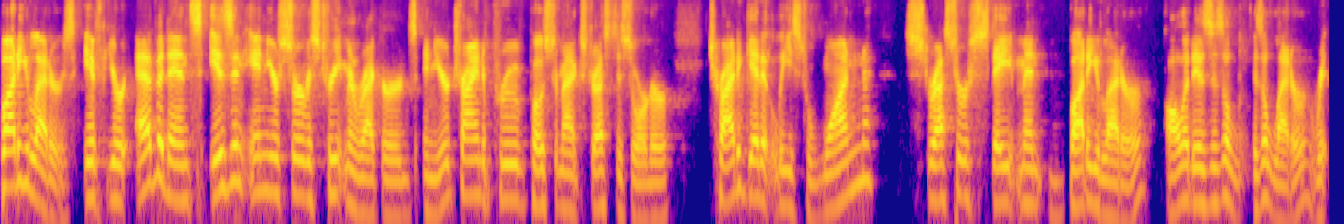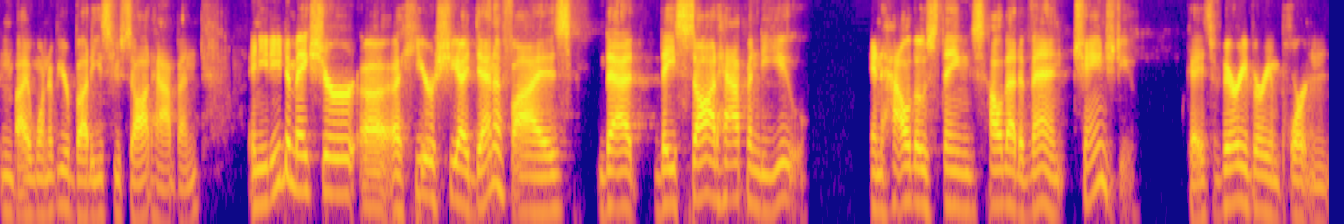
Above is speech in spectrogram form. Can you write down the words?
Buddy letters. If your evidence isn't in your service treatment records and you're trying to prove post traumatic stress disorder, try to get at least one stressor statement buddy letter. All it is is a, is a letter written by one of your buddies who saw it happen. And you need to make sure uh, he or she identifies that they saw it happen to you and how those things, how that event changed you. Okay, it's very, very important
